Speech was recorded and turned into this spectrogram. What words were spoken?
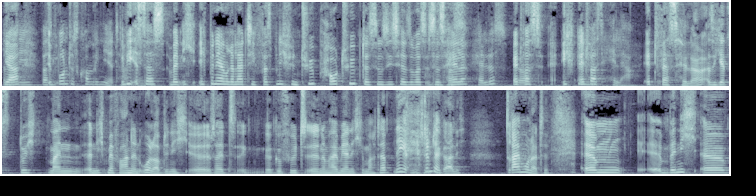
Also Ja. Die was Buntes kombiniert haben. wie ist das, wenn ich, ich bin ja ein relativ, was bin ich für ein Typ, Hauttyp, dass du siehst ja sowas, ist das Etwas helle? Helles? Etwas, Ja. ich bin Etwas heller. etwas heller. Also jetzt durch meinen äh, nicht mehr vorhandenen Urlaub, den ich äh, seit äh, gefühlt äh, einem halben Jahr nicht gemacht habe. Nee, stimmt ja gar nicht. Drei Monate. Ähm, äh, bin ich äh,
